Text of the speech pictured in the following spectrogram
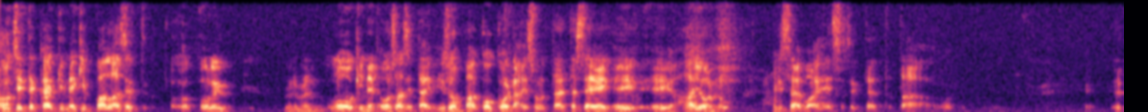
Mutta sitten kaikki nekin palaset oli looginen osa sitä isompaa kokonaisuutta, että se ei, ei, ei hajonnut missään vaiheessa sitten. Että, tota, et,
